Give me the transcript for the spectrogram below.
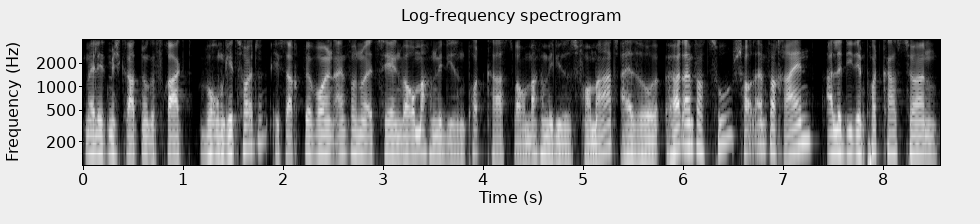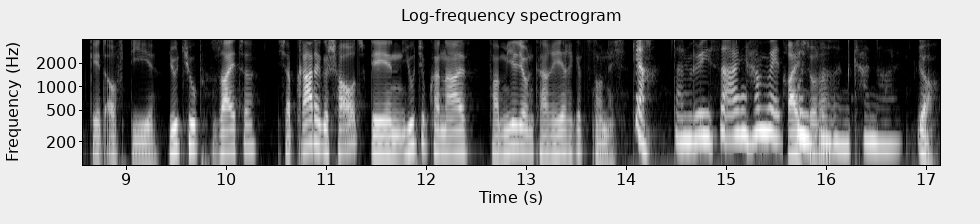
Melli hat mich gerade nur gefragt, worum geht's heute? Ich sag, wir wollen einfach nur erzählen, warum machen wir diesen Podcast, warum machen wir dieses Format. Also hört einfach zu, schaut einfach rein. Alle, die den Podcast hören, geht auf die YouTube-Seite. Ich habe gerade geschaut, den YouTube-Kanal Familie und Karriere gibt's noch nicht. Ja, dann würde ich sagen, haben wir jetzt Reicht, oder? unseren Kanal. Ja.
